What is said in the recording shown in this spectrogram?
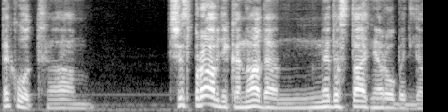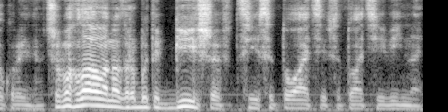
Так от. Чи справді Канада недостатньо робить для України? Чи могла вона зробити більше в цій ситуації, в ситуації війни?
